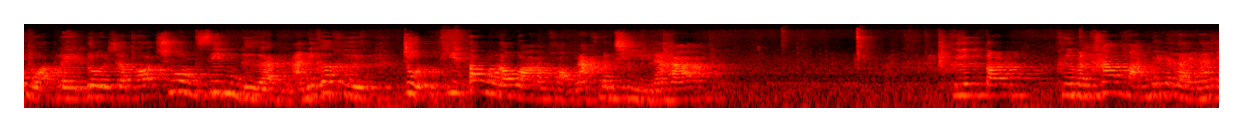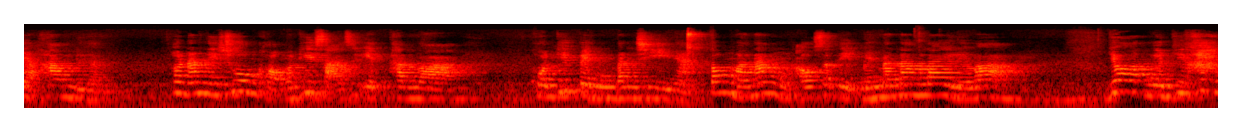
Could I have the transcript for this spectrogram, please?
ตรวจเลยโดยเฉพาะช่วงสิ้นเดือน อันนี้ก็คือจุดที่ต้องระวังของนักบัญชีนะคะ คือตอนคือมันข้ามวันไม่เป็นไรนะอย่าข้ามเดือน เพราะนั้นในช่วงของวันที่ 31ธันวาคนที่เป็นบัญชีเนี่ยต้องมานั่งเอาสเตทเมนต์มานั่งไล่เลยว่า ยอดเงินที่เข้า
